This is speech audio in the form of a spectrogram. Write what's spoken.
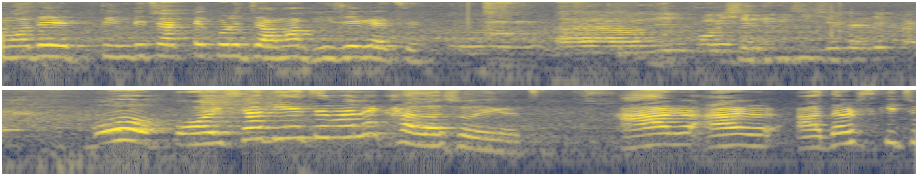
আমাদের তিনটে চারটে করে জামা ভিজে গেছে। পয়সা দিয়েছি সেটা যে ও, পয়সা দিয়েছে মানে খালাস হয়ে গেছে। আর আর আদার্স কিছু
